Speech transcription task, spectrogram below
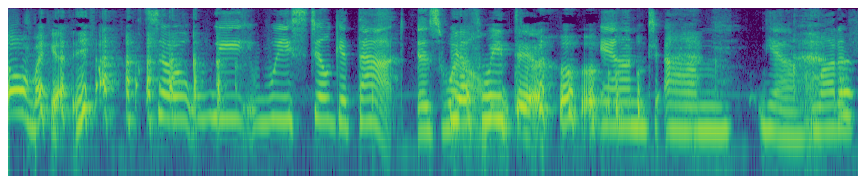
Oh my God. Yeah. So we we still get that as well. yes, we do. and um, yeah, a lot of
